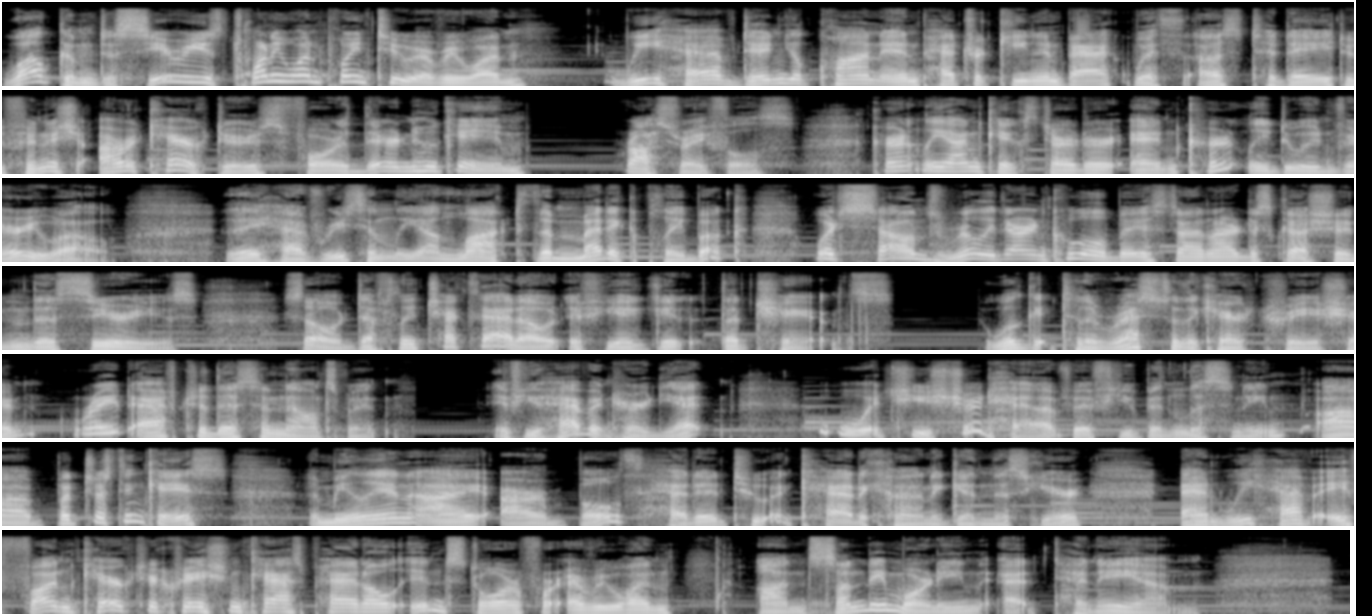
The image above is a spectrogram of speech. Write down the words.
Welcome to Series 21.2, everyone. We have Daniel Kwan and Patrick Keenan back with us today to finish our characters for their new game, Ross Rifles, currently on Kickstarter and currently doing very well. They have recently unlocked the Medic Playbook, which sounds really darn cool based on our discussion this series. So definitely check that out if you get the chance. We'll get to the rest of the character creation right after this announcement. If you haven't heard yet, which you should have if you've been listening, uh, but just in case, Amelia and I are both headed to a Catacon again this year, and we have a fun character creation cast panel in store for everyone on Sunday morning at 10 a.m.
